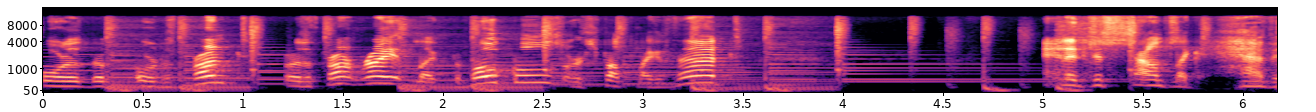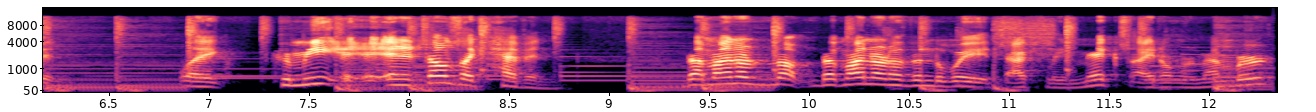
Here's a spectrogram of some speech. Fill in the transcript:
or the or the front or the front right, like the vocals or stuff like that. And it just sounds like heaven. Like to me, and it sounds like heaven. That might not, that might not have been the way it's actually mixed. I don't remember.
